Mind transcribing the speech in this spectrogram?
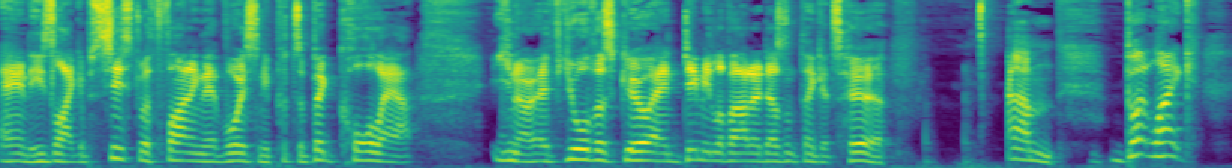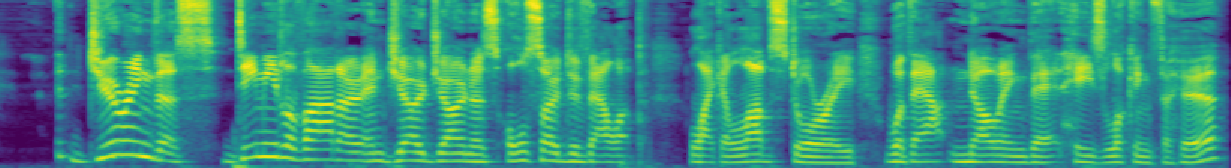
And he's like obsessed with finding that voice, and he puts a big call out. You know, if you're this girl, and Demi Lovato doesn't think it's her. Um, but like during this, Demi Lovato and Joe Jonas also develop like a love story without knowing that he's looking for her,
